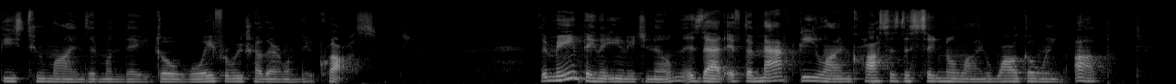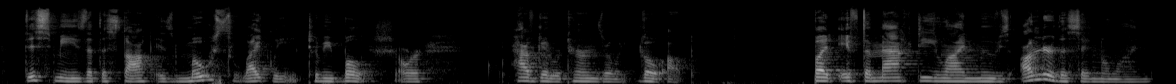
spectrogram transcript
these two lines and when they go away from each other and when they cross. The main thing that you need to know is that if the MACD line crosses the signal line while going up, this means that the stock is most likely to be bullish or have good returns or like go up. But if the MACD line moves under the signal line,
